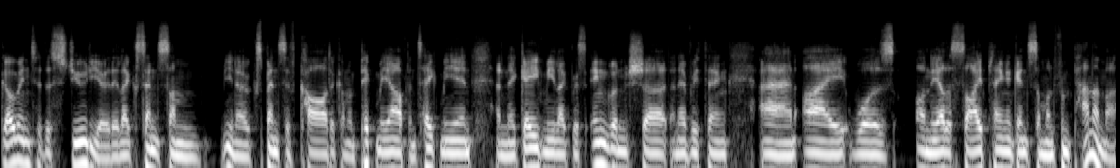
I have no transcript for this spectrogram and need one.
go into the studio. They like sent some, you know, expensive car to come and pick me up and take me in. And they gave me like this England shirt and everything. And I was on the other side playing against someone from Panama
